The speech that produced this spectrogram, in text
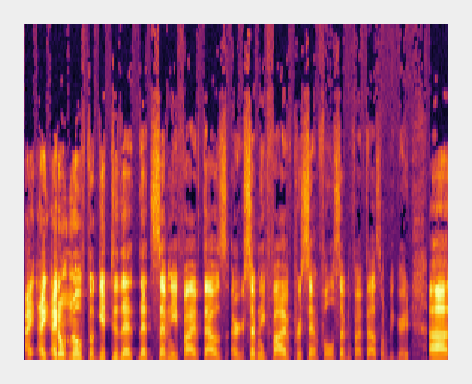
I, I, I don't know if they'll get to that, that 75,000 or 75% full. 75,000 would be great. Uh,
